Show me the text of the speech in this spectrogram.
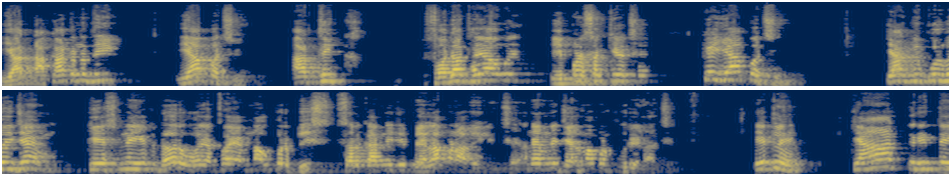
યા તાકાત નથી, યા પછી આર્થિક સોદા થયા હોય એ પણ શક્ય છે કે યા પછી? ક્યાંક વિપુલભાઈ જેમ કેસને એક ડર હોય અથવા એમના ઉપર ભીસ સરકારની જે પહેલા પણ આવેલી છે અને એમને જેલમાં પણ પૂરેલા છે. એટલે ક્યાંક રીતે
